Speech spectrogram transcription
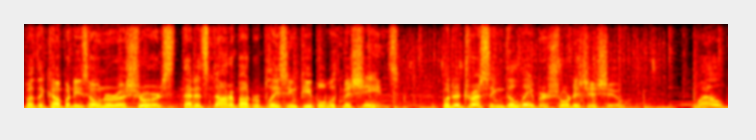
but the company's owner assures that it's not about replacing people with machines, but addressing the labor shortage issue. Well,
